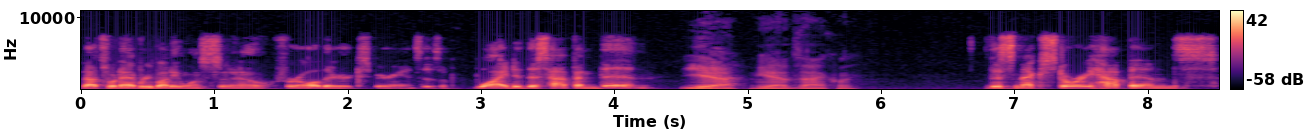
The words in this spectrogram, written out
that's what everybody wants to know for all their experiences of why did this happen then? Yeah. Yeah. Exactly. This next story happens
